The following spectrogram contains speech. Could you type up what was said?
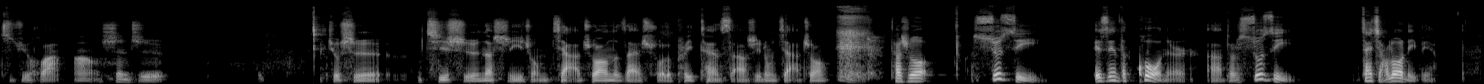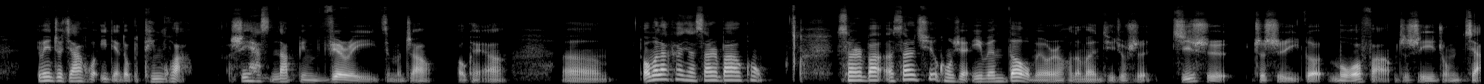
几句话啊，甚至就是其实那是一种假装的在说的 pretense 啊，是一种假装。他说：“Susie is in the corner。”啊，他说：“Susie 在角落里边，因为这家伙一点都不听话。” She has not been very 怎么着？OK 啊，嗯，我们来看一下三十八个空，三十八呃三十七个空选，even though 没有任何的问题，就是即使这是一个模仿，这是一种假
